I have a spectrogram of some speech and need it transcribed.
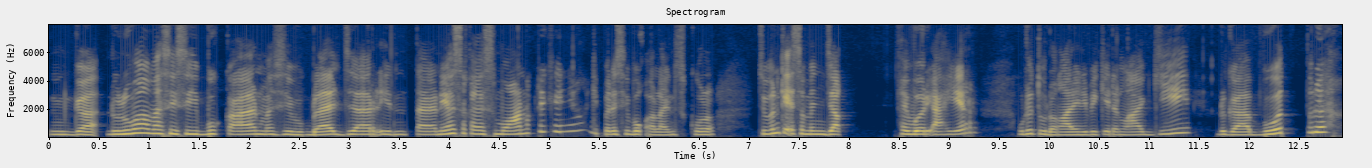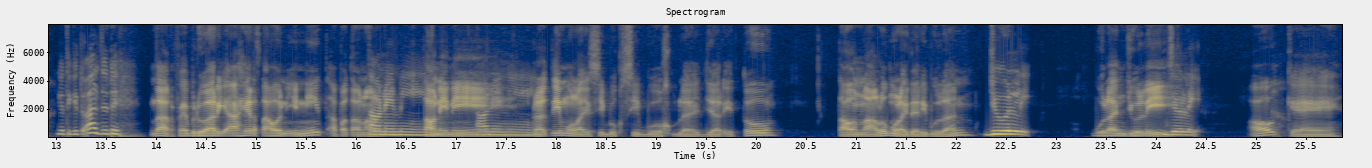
Enggak, dulu mah masih sibuk kan, masih sibuk belajar, inten. Ya kayak semua anak deh kayaknya lagi pada sibuk online school. Cuman kayak semenjak Februari akhir, udah tuh udah gak ada yang dipikirin lagi, udah gabut, udah gitu-gitu aja deh Ntar Februari akhir tahun ini apa tahun lalu? tahun ini. Tahun ini. Tahun ini. Berarti mulai sibuk-sibuk belajar itu tahun lalu mulai dari bulan Juli, bulan Juli. Juli. Oke.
